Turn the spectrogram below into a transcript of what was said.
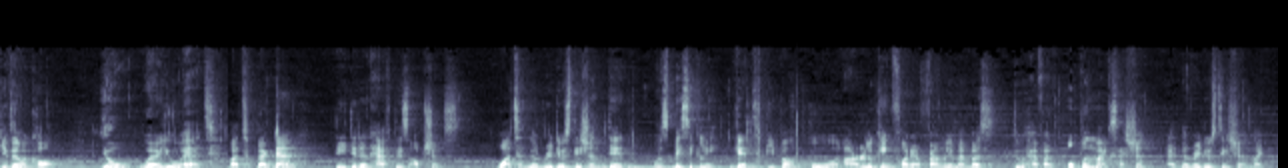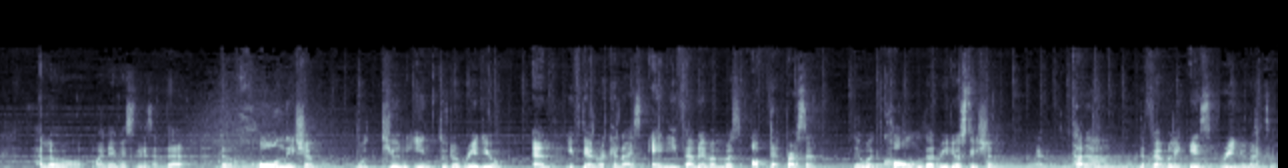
give them a call. Yo, where are you at? But back then, they didn't have these options. What the radio station did was basically get people who are looking for their family members to have an open mic session at the radio station like, hello, my name is this and that. The whole nation would tune in to the radio and if they recognize any family members of that person, they would call the radio station and ta-da, the family is reunited.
